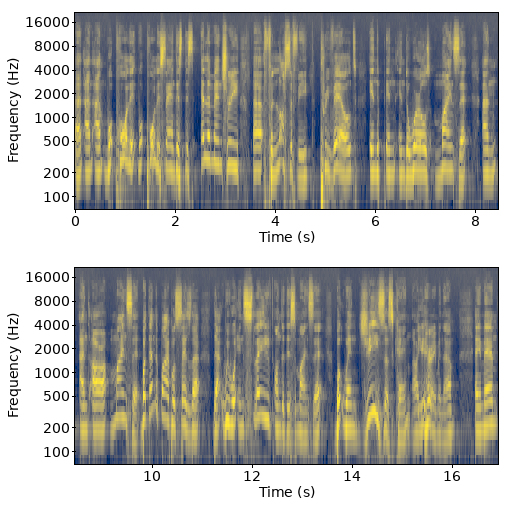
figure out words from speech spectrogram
And, and, and what, Paul what Paul is saying, this, this elementary uh, philosophy prevailed in the, in, in the world's mindset and, and our mindset. But then the Bible says that, that we were enslaved under this mindset. But when Jesus came, are you hearing me now? Amen.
